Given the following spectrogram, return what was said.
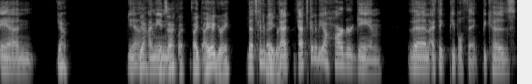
and yeah, yeah, yeah. I mean, exactly. I I agree. That's going to be that. That's going to be a harder game than I think people think because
